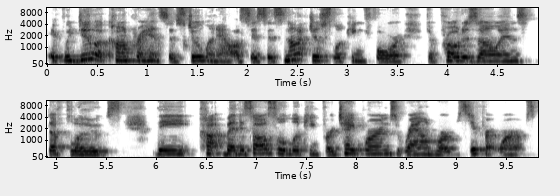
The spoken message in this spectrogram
If we do a comprehensive stool analysis, it's not just looking for the protozoans, the flukes, the but it's also looking for tapeworms, roundworms, different worms.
